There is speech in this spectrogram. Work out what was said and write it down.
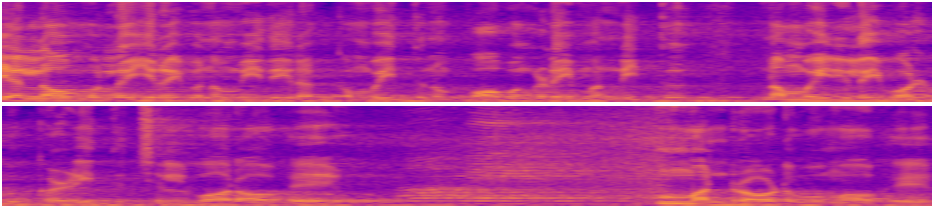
எல்லாம் உள்ள இறைவனும் மீது இரக்கம் வைத்து பாவங்களை மன்னித்து நம்மை நிலைவாழ்வுக்கு அழைத்து செல்வாராக. மன்றாடுவோமாக.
